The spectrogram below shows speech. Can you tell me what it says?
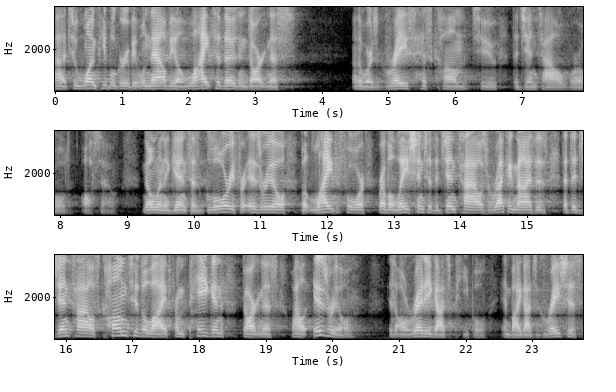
uh, to one people group, it will now be a light to those in darkness. In other words, grace has come to the Gentile world also. Nolland again says, Glory for Israel, but light for revelation to the Gentiles, recognizes that the Gentiles come to the light from pagan darkness, while Israel is already God's people and by God's gracious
